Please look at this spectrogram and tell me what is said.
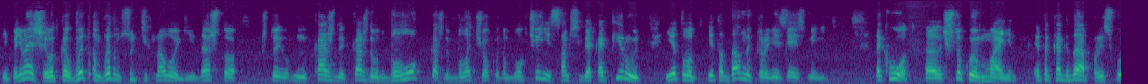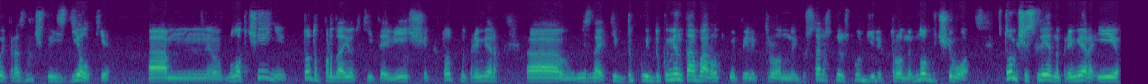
И понимаешь, и вот как в этом, в этом суть технологии, да, что, что каждый, каждый вот блок, каждый блочок в этом блокчейне сам себя копирует, и это вот это данные, которые нельзя изменить. Так вот, э, что такое майнинг? Это когда происходят различные сделки в блокчейне, кто-то продает какие-то вещи, кто-то, например, э, не знаю, какие-то документооборот какой-то электронный, государственные услуги электронные, много чего. В том числе, например, и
